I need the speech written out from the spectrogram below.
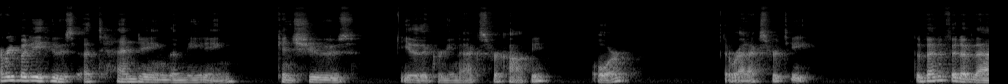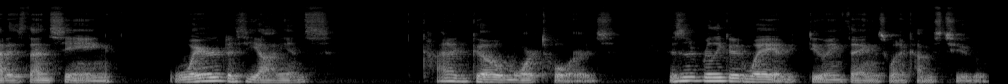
Everybody who's attending the meeting can choose either the green X for coffee or the red X for tea. The benefit of that is then seeing where does the audience kind of go more towards. This is a really good way of doing things when it comes to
